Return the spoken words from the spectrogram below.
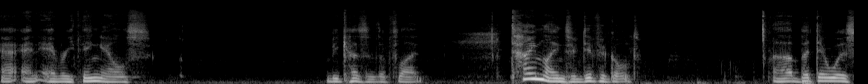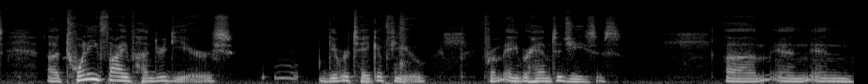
and everything else because of the flood. Timelines are difficult uh, but there was uh, 2,500 years give or take a few, from Abraham to Jesus, um, and and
